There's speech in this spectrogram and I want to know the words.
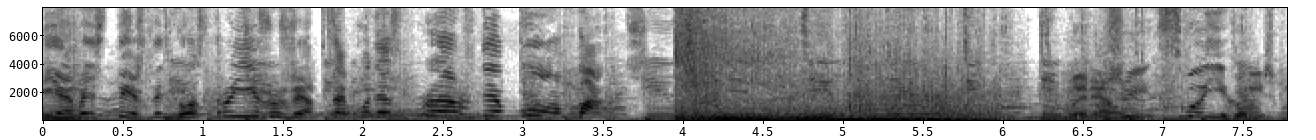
Я весь тиждень гостру їжу жер. Це буде справжня бомба! What you do, do, do, do. Бережи свої горішки.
